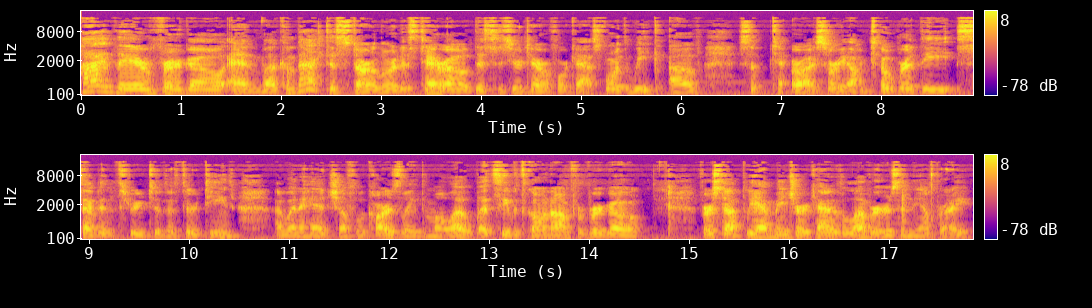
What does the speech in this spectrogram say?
Hi there, Virgo, and welcome back to Star Lordess Tarot. This is your tarot forecast for the week of September, uh, sorry, October the 7th through to the 13th. I went ahead, shuffled the cards, laid them all out. Let's see what's going on for Virgo. First up, we have Major Arcana of the Lovers in the upright,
